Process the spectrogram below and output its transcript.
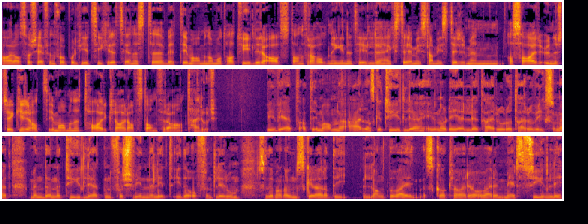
har altså sjefen for Politiets sikkerhetstjeneste bedt imamen om å ta tydeligere avstand fra holdningene til ekstreme islamister, men Asar understreker at imamene tar klar avstand fra terror. Vi vet at imamene er ganske tydelige når det gjelder terror og terrorvirksomhet, men denne tydeligheten forsvinner litt i det offentlige rom. Så det man ønsker er at de langt på vei skal klare å være mer synlig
